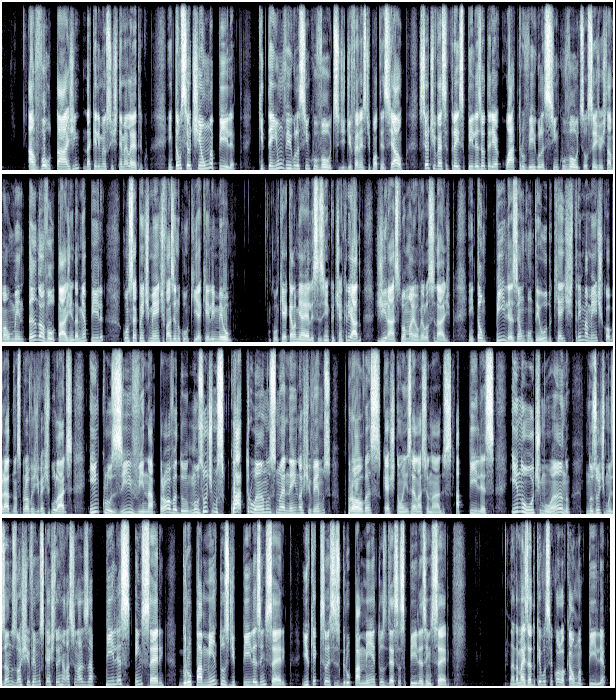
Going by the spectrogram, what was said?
a voltagem daquele meu sistema elétrico. Então se eu tinha uma pilha que tem 1,5 volts de diferença de potencial, se eu tivesse três pilhas, eu teria 4,5 volts, ou seja, eu estava aumentando a voltagem da minha pilha, consequentemente fazendo com que aquele meu com que aquela minha hélicezinha que eu tinha criado girasse com uma maior velocidade. Então, pilhas é um conteúdo que é extremamente cobrado nas provas de vestibulares. Inclusive, na prova do. Nos últimos quatro anos no Enem, nós tivemos provas, questões relacionadas a pilhas. E no último ano, nos últimos anos, nós tivemos questões relacionadas a pilhas em série, grupamentos de pilhas em série. E o que, é que são esses grupamentos dessas pilhas em série? Nada mais é do que você colocar uma pilha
